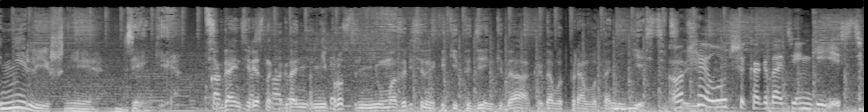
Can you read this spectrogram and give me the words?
«Не лишние деньги». Всегда интересно, когда не не просто неумозрительные какие-то деньги, да, а когда вот прям вот они есть. Вообще лучше, когда деньги есть.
